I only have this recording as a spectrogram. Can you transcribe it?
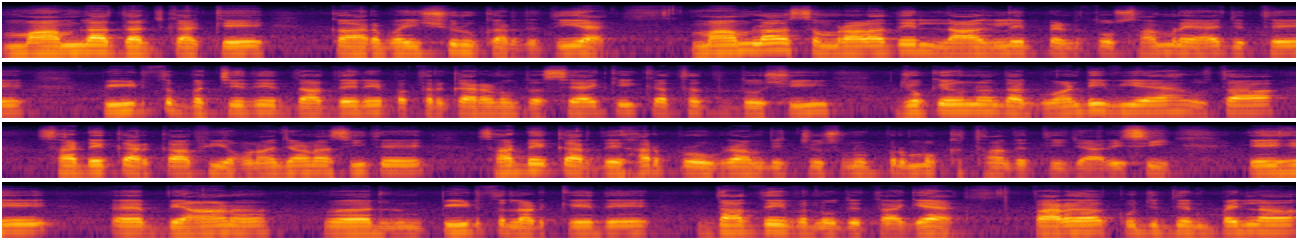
ਮਾਮਲਾ ਦਰਜ ਕਰਕੇ ਕਾਰਵਾਈ ਸ਼ੁਰੂ ਕਰ ਦਿੱਤੀ ਹੈ। ਮਾਮਲਾ ਸਮਰਾਲਾ ਦੇ ਲਾਗਲੇ ਪਿੰਡ ਤੋਂ ਸਾਹਮਣੇ ਆਇਆ, ਜਿੱਥੇ ਪੀੜਤ ਬੱਚੇ ਦੇ ਦਾਦੇ ਨੇ ਪੱਤਰਕਾਰਾਂ ਨੂੰ ਦੱਸਿਆ ਕਿ ਕਥਿਤ ਦੋਸ਼ੀ ਜੋ ਕਿ ਉਹਨਾਂ ਦਾ ਗਵਾਂਢੀ ਵੀ ਹੈ, ਉਸ ਦਾ ਸਾਡੇ ਘਰ ਕਾਫੀ ਆਉਣਾ ਜਾਣਾ ਸੀ ਤੇ ਸਾਡੇ ਘਰ ਦੇ ਹਰ ਪ੍ਰੋਗਰਾਮ ਵਿੱਚ ਉਸ ਨੂੰ ਪ੍ਰਮੁੱਖ ਥਾਂ ਦਿੱਤੀ ਜਾ ਰਹੀ ਸੀ। ਇਹ ਬਿਆਨ ਪੀੜਤ ਲੜਕੇ ਦੇ ਦਾਦੇ ਵੱਲੋਂ ਦਿੱਤਾ ਗਿਆ ਪਰ ਕੁਝ ਦਿਨ ਪਹਿਲਾਂ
